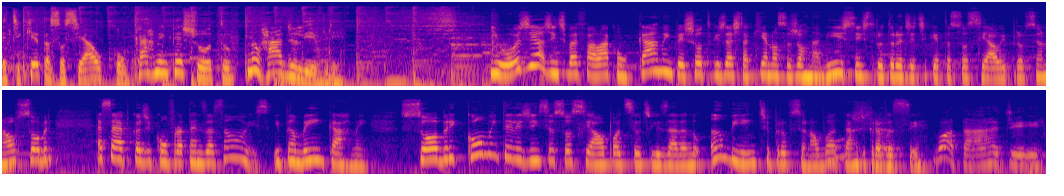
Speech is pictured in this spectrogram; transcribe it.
Etiqueta Social com Carmen Peixoto, no Rádio Livre. E hoje a gente vai falar com Carmen Peixoto, que já está aqui, a nossa jornalista, instrutora de etiqueta social e profissional, sobre essa época de confraternizações e também, Carmen, sobre como inteligência social pode ser utilizada no ambiente profissional. Boa Puxa, tarde para você. Boa tarde.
